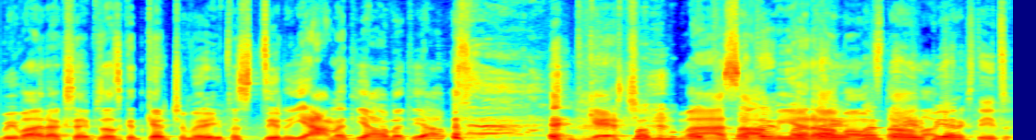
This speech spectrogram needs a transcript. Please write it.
Bija vairākas epizodes, kad Kerčam ir īpaši dzirdi jāmet, jāmet, jāmet. Kerčs vēsā mierā man te, man te ir pierakstīts,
